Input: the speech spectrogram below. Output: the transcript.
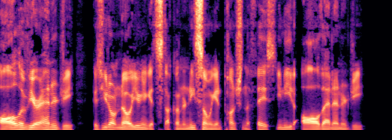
all of your energy because you don't know you're going to get stuck underneath someone and punched in the face. You need all that energy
